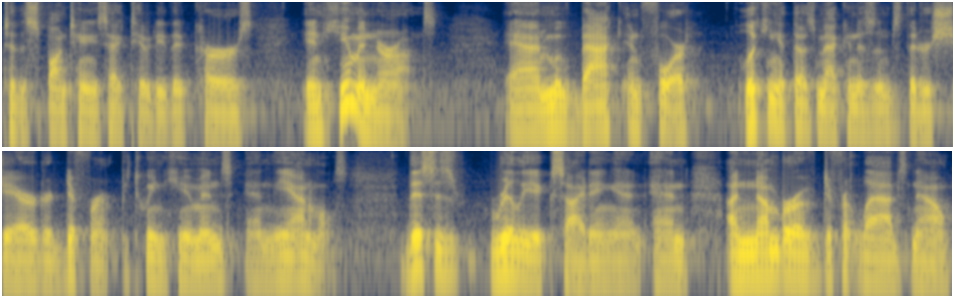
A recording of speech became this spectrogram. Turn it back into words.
to the spontaneous activity that occurs in human neurons and move back and forth looking at those mechanisms that are shared or different between humans and the animals. This is really exciting, and, and a number of different labs now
